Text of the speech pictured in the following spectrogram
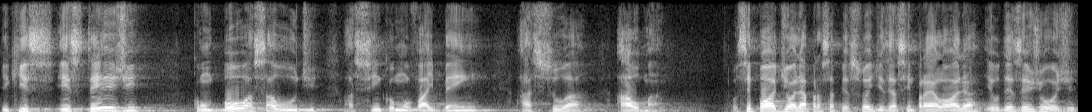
e que esteja com boa saúde, assim como vai bem a sua alma. Você pode olhar para essa pessoa e dizer assim para ela: Olha, eu desejo hoje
